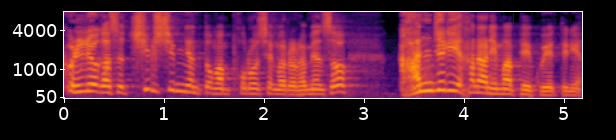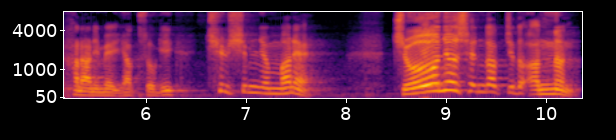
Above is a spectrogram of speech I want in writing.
끌려가서 70년 동안 포로 생활을 하면서 간절히 하나님 앞에 구했더니 하나님의 약속이 70년 만에 전혀 생각지도 않는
